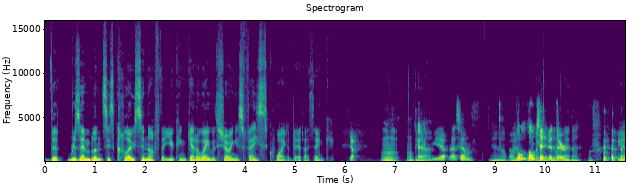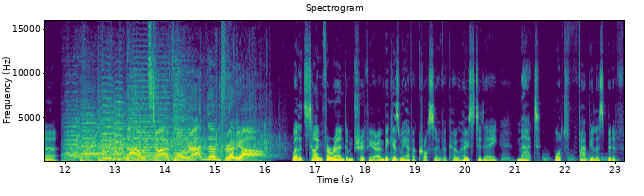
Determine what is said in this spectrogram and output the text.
the resemblance is close enough that you can get away with showing his face quite a bit, I think. Yep. Mm, okay. Yeah. Yep, that's him. Yeah, wow. little- little tidbit there. yeah. Now it's time for random trivia. Well, it's time for random trivia, and because we have a crossover co host today, Matt, what fabulous bit of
